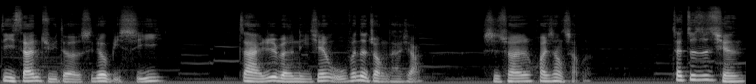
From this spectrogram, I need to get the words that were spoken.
第三局的十六比十一，在日本领先五分的状态下，石川换上场了。在这之前，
